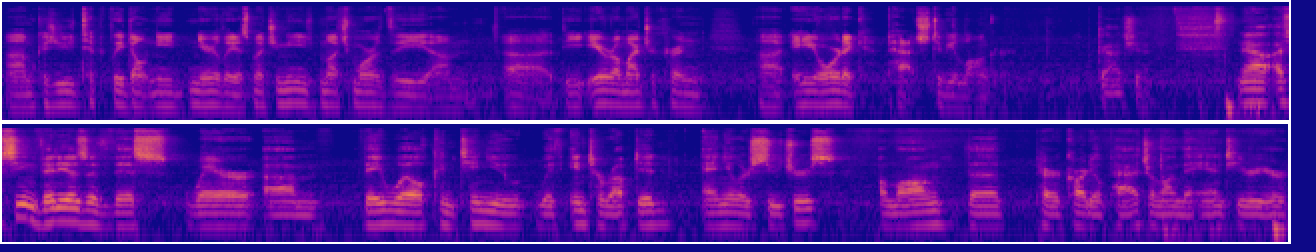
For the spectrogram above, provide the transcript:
because um, you typically don't need nearly as much. You need much more of the um, uh, the uh, aortic patch to be longer. Gotcha. Now, I've seen videos of this where um, they will continue with interrupted annular sutures along the pericardial patch, along the anterior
